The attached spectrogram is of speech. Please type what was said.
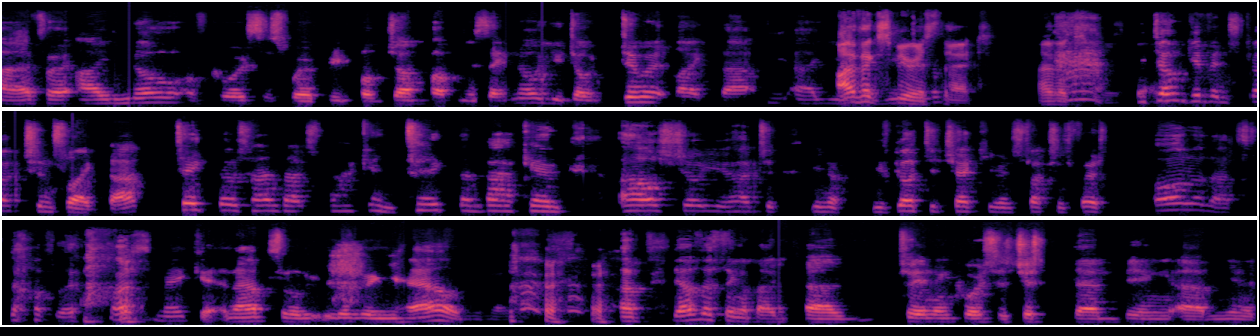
I've heard, I know of courses where people jump up and they say, "No, you don't do it like that." Uh, I've experienced that. I've experienced. You don't give instructions like that. Take those handouts back in. Take them back in. I'll show you how to, you know, you've got to check your instructions first. All of that stuff that must make it an absolute living hell. You know? um, the other thing about uh, training courses, just them being, um, you know,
